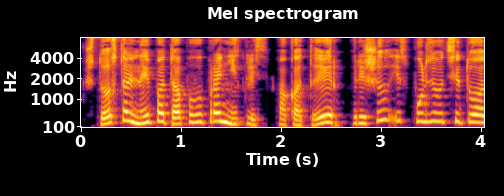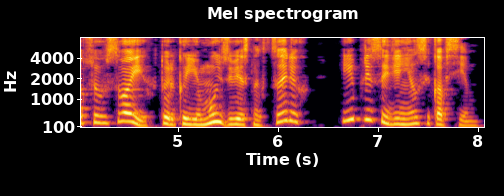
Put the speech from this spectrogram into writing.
что остальные Потаповы прониклись, а КТР решил использовать ситуацию в своих, только ему известных целях и присоединился ко всем.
